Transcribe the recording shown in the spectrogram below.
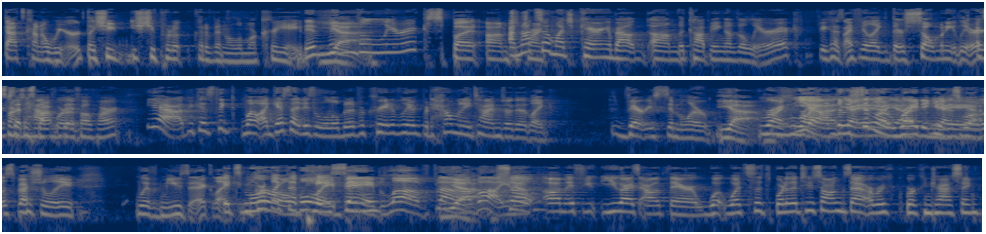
That's kind of weird. Like she she put could have been a little more creative Yeah. in the lyrics, but um, I'm not try so and- much caring about um, the copying of the lyric because I feel like there's so many lyrics X marks that have spot where been, it fell apart. Yeah, because think well, I guess that is a little bit of a creative lyric, but how many times are there like very similar Yeah. Right. Right. Yeah. There's yeah, yeah, similar yeah. writing in Yeah, this yeah, world, yeah. especially with music. Like It's more girl, like the boy, pacing. babe, love, blah Yeah. blah blah. You So, know? um, if you you guys out there, what what's the, what are the two songs that are we, we're contrasting?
